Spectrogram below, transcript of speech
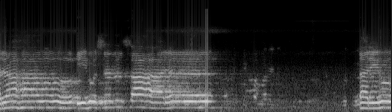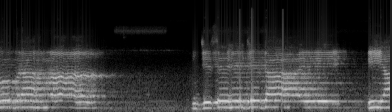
ਰਹਾਉ ਇਹੋ ਸੰਸਾਰ ਤਰਿਓ ਬ੍ਰਹਮਾ ਜਿਸੇ ਜਗਾਏ ਪਿਆ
